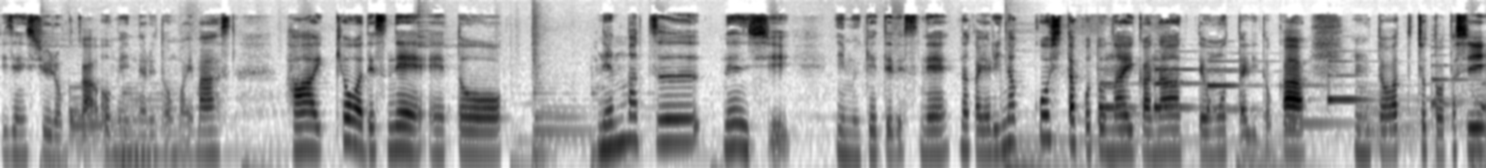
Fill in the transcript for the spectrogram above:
事前収録が多めになると思います。はい。今日はですねえっ、ー、と年末年始に向けてですねなんかやり残したことないかなって思ったりとか、うんと、あとちょっと私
